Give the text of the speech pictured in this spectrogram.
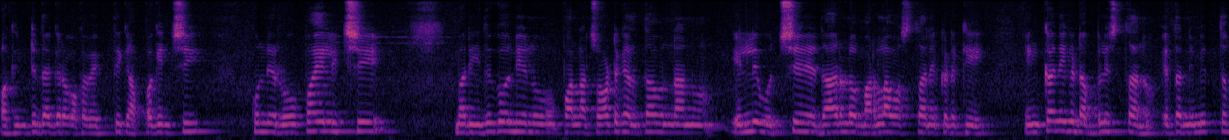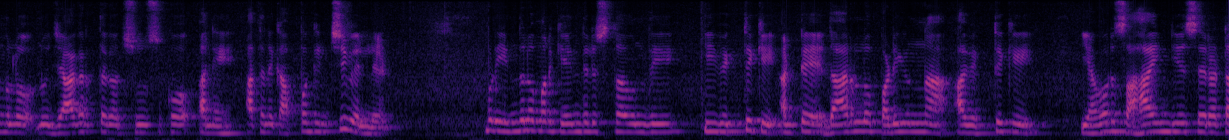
ఒక ఇంటి దగ్గర ఒక వ్యక్తికి అప్పగించి కొన్ని రూపాయలు ఇచ్చి మరి ఇదిగో నేను పలానా చోటకి వెళ్తా ఉన్నాను. వెళ్ళి వచ్చే దారిలో మరలా వస్తాను ఇక్కడికి. ఇంకా నీకు డబ్బులు ఇస్తాను. ఇతని నిమిత్తంలో నువ్వు జాగ్రత్తగా చూసుకో అని అతనికి అప్పగించి వెళ్ళాడు. ఇప్పుడు ఇందులో మనకి ఏం తెలుస్తూ ఉంది? ఈ వ్యక్తికి అంటే దారిలో పడి ఉన్న ఆ వ్యక్తికి ఎవరు సహాయం చేశారట?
